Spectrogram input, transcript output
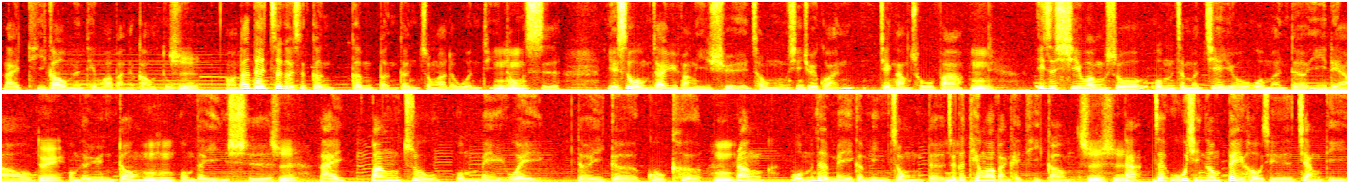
来提高我们天花板的高度。是。哦，那但这个是更根本、更重要的问题，同时也是我们在预防医学从心血管健康出发，嗯，一直希望说我们怎么借由我们的医疗、对。我们的运动、嗯哼，我们的饮食是。来帮助我们每一位。的一个顾客，嗯，让我们的每一个民众的这个天花板可以提高，是是。那这无形中背后其实是降低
